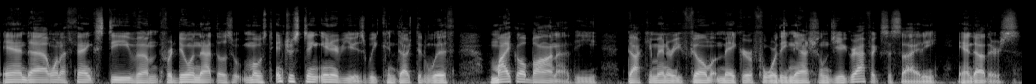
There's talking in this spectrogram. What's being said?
And uh, I want to thank Steve um, for doing that. Those most interesting interviews we conducted with Michael Bana, the documentary filmmaker for the National Geographic Society, and others.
